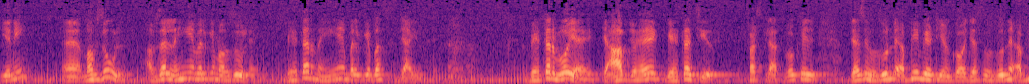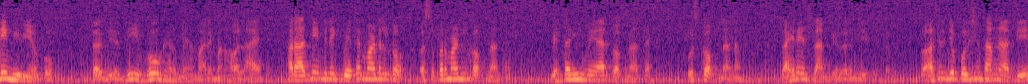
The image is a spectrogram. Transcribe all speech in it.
یعنی مفضول، افضل نہیں ہے بلکہ مفضول ہے۔ بہتر نہیں ہے، بلکہ بس جائز ہے۔ بہتر وہ ہے کہ آپ جو ہے ایک بہتر چیز فرسٹ کلاس وہ کہ جیسے حضور نے اپنی بیٹیوں کو، جیسے حضور نے اپنی بیویوں کو تربیت دی، وہ گھر میں ہمارے ماحول آئے۔ ہر آدمی بھی ایک بہتر ماڈل کو، اور سپر ماڈل کو اپناتا ہے۔ بہتر ہی معیار کو اپناتا ہے۔ اس کو اپنانا ظاہر اسلام کی نظر میں یہ بہتر تو اصل جو پوزیشن سامنے آتی ہے،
